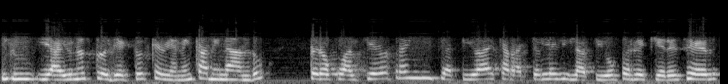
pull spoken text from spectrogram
y hay unos proyectos que vienen caminando, pero cualquier otra iniciativa de carácter legislativo pues requiere ser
